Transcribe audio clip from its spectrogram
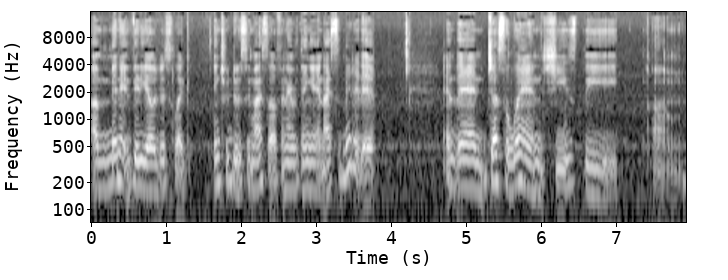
a minute video, just like introducing myself and everything, and I submitted it. And then Jessalyn, she's the um,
